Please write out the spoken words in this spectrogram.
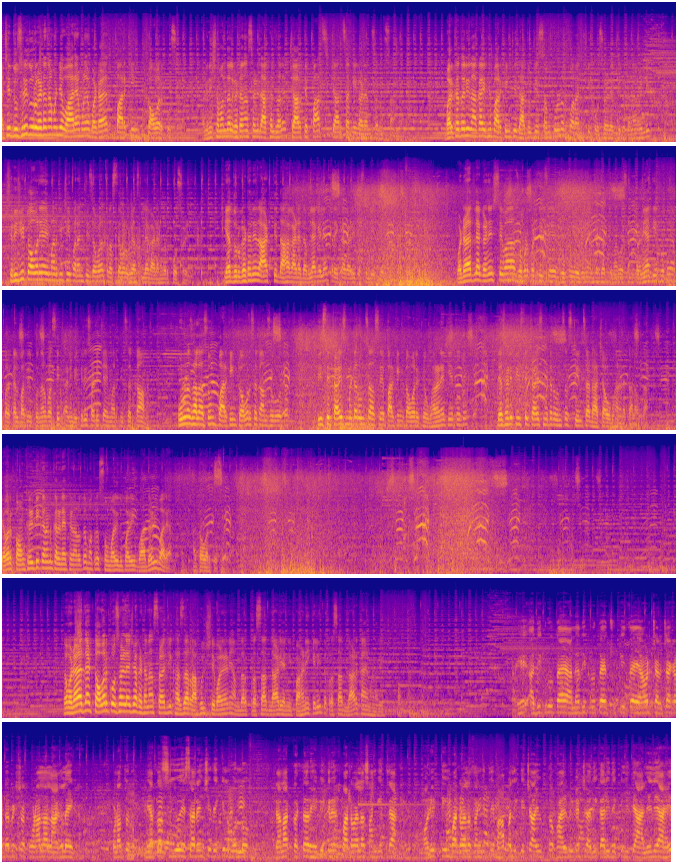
अशी दुसरी दुर्घटना म्हणजे वाऱ्यामुळे वडाळ्यात पार्किंग टॉवर कोसळलं. अग्निशमन दल घटनास्थळी दाखल झालं. चार ते पाच चारचाकी गाड्यांचं नुकसान झालं. बरकत अली नाका इथे पार्किंगची धातूची संपूर्ण परांची कोसळल्याची घटना घडली. श्रीजी टॉवर या इमारतीची परांची जवळच रस्त्यावर उभ्या असलेल्या गाड्यांवर कोसळली. या दुर्घटनेत आठ ते दहा गाड्या दबल्या गेल्या तर एका गाडीत असलेली वडाळ्यातल्या गणेश सेवा झोपडपट्टीचे झोपू योजनेअंतर्गत पुनर्वसन करण्यात येत होतं. या प्रकल्पातील पुनर्वसित आणि विक्रीसाठीच्या इमारतीचं काम पूर्ण झालं असून पार्किंग टॉवरचं काम सुरू होतं. तीस ते चाळीस मीटर उंच असे पार्किंग टॉवर इथे उभारण्यात येत होते. त्यासाठी तीस ते चाळीस मीटर उंच स्टीलचा ढाचा उभारण्यात आला होता. त्यावर कॉन्क्रिटीकरण करण्यात येणार होतं मात्र सोमवारी दुपारी वादळी वाऱ्यात हा टॉवर कोसळला. तर वडाळ्यातल्या टॉवर कोसळल्याच्या घटनास्थळाची खासदार राहुल शेवाळे आणि आमदार प्रसाद लाड यांनी पाहणी केली तर प्रसाद लाड काय म्हणाले? हे अधिकृत आहे अनधिकृत आहे चुकीचं आहे यावर चर्चा करण्यापेक्षा कोणाला लागलंय का? कोणाचं मी आता सी ओ एस आर एनशी देखील बोललो. त्याला कटर हेवी क्रेन पाठवायला सांगितल्या ऑडिट टीम पाठवायला सांगितली. महापालिकेचे आयुक्त फायर ब्रिगेडचे अधिकारी देखील इथे आलेले आहेत.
